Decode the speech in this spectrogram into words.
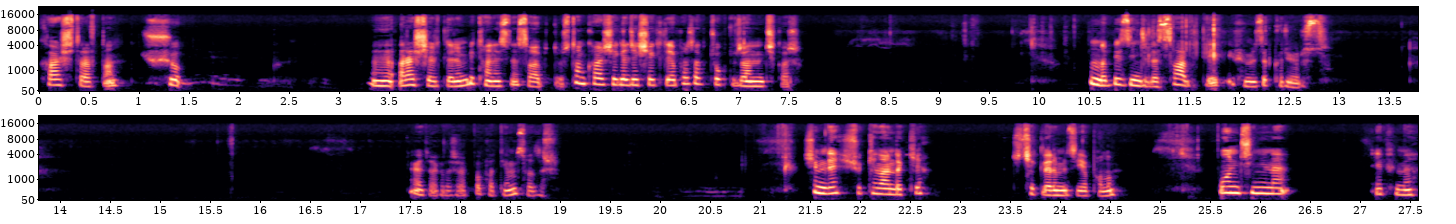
karşı taraftan şu e, araç şeritlerin bir tanesine sabitliyoruz tam karşıya gelecek şekilde yaparsak çok düzenli çıkar bunu da bir zincirle sabitleyip ipimizi kırıyoruz Evet arkadaşlar papatyamız hazır. Şimdi şu kenardaki çiçeklerimizi yapalım. Bunun için yine ipimi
